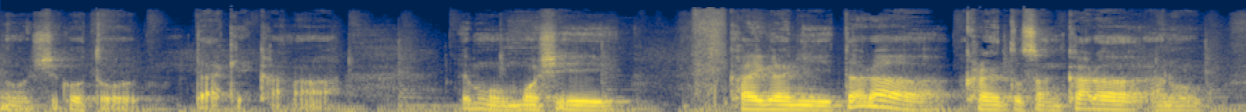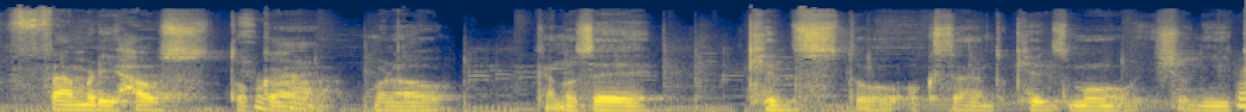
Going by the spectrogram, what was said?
の仕事だけかな、でももし海外にいたらクライアントさんからあのファミリーハウスとかもらう可能性キッズと奥さんとキッズも一緒に行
